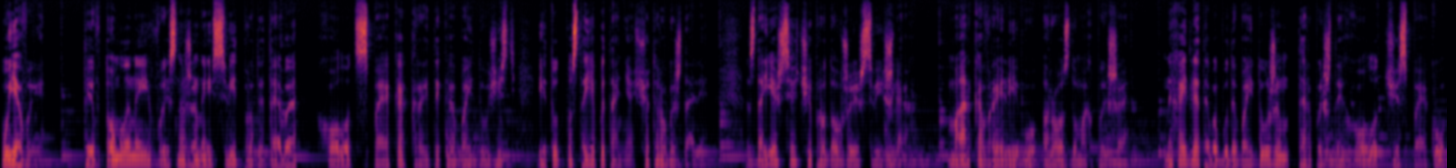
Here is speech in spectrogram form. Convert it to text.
Уяви, ти втомлений, виснажений, світ проти тебе, холод, спека, критика, байдужість, і тут постає питання, що ти робиш далі? Здаєшся чи продовжуєш свій шлях? Марк Аврелій у роздумах пише: Нехай для тебе буде байдужим, терпиш ти холод чи спеку,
